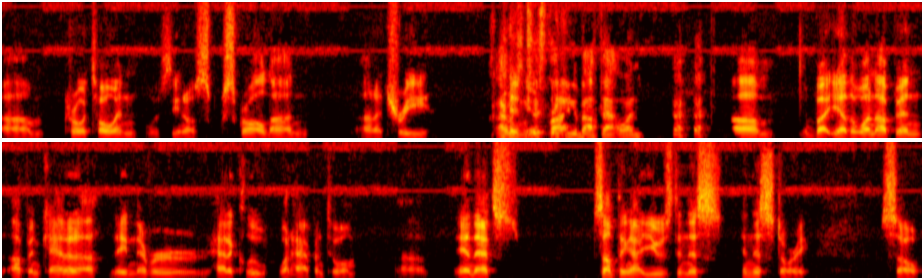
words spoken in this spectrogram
Um, Croatoan was, you know, scrawled on on a tree. I was just thinking about that one. um, but yeah, the one up in up in Canada, they never had a clue what happened to them, uh, and that's something I used in this in this story. So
